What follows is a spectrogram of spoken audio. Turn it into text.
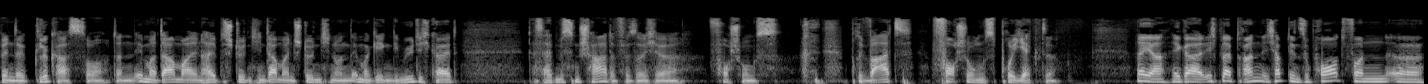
wenn du Glück hast. So, dann immer da mal ein halbes Stündchen, da mal ein Stündchen und immer gegen die Müdigkeit. Das ist halt ein bisschen schade für solche Forschungs-, Privatforschungsprojekte. Naja, egal, ich bleib dran. Ich habe den Support von, äh,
